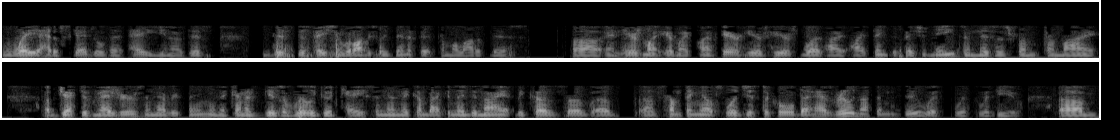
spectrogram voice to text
way ahead of schedule that hey you know this this this patient would obviously benefit from a lot of this uh and here's my here's my plan of care. Here's here's what i i think this patient needs and this is from from my objective measures and everything, and it kind of gives a really good case, and then they come back and they deny it because of of, of something else logistical that has really nothing to do with with with you. Um,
